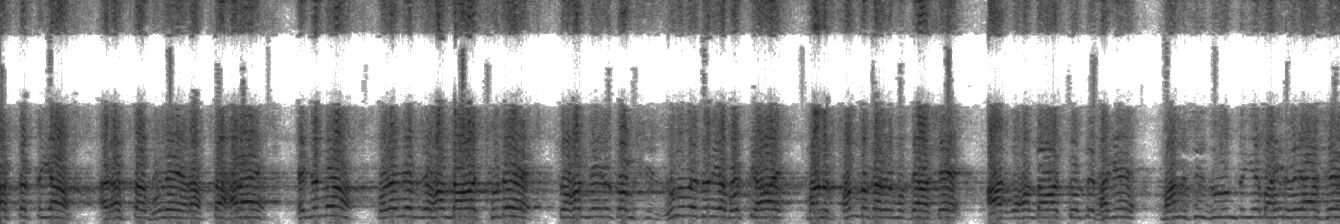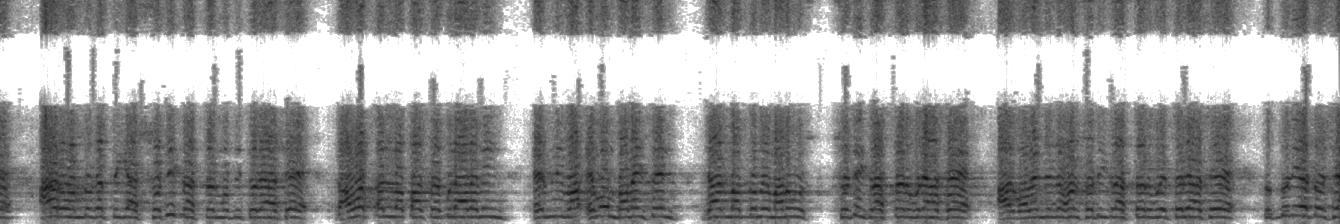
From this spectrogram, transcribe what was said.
রাস্তার থেকে রাস্তা ভুলে, রাস্তা হারায় এই জন্য কলেজের যখন দাওয়াত ছুটে, তখন যেরকম ঝুলুমে দুনিয়া ভর্তি হয়, মানুষ অন্ধকারের মধ্যে আসে। আর যখন দাওয়াত চলতে থাকে মানুষের জুলুম থেকে বাহির হয়ে আসে, আর অন্ধকার থেকে আর সঠিক রাস্তার মধ্যে চলে আসে। দাওয়াত আল্লাহ পাক রাবুল আলমিন এমনি এমন বানাইছেন, যার মাধ্যমে মানুষ সঠিক রাস্তার উপরে আসে। আর বলেন যে যখন সঠিক রাস্তার উপরে চলে আসে, তো দুনিয়াতে সে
